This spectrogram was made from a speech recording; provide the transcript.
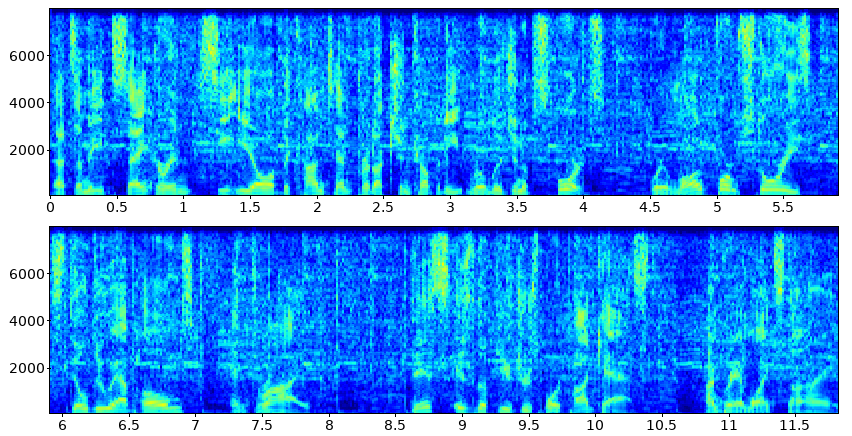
That's Amit Sankaran, CEO of the content production company Religion of Sports, where long form stories still do have homes and thrive. This is the Future Sport Podcast. I'm Bram Weinstein.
